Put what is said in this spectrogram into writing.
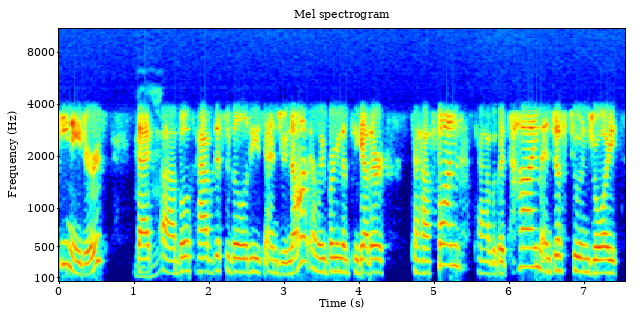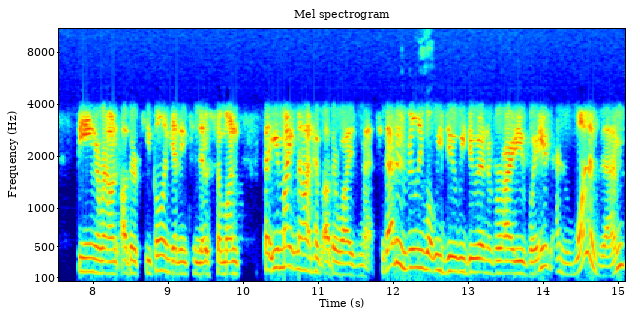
teenagers that mm-hmm. uh, both have disabilities and do not, and we bring them together to have fun, to have a good time, and just to enjoy being around other people and getting to know someone that you might not have otherwise met. So that is really what we do. We do it in a variety of ways, and one of them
